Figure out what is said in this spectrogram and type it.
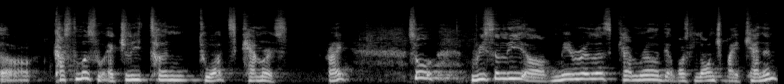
uh, customers who actually turn towards cameras, right? So recently, a mirrorless camera that was launched by Canon,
